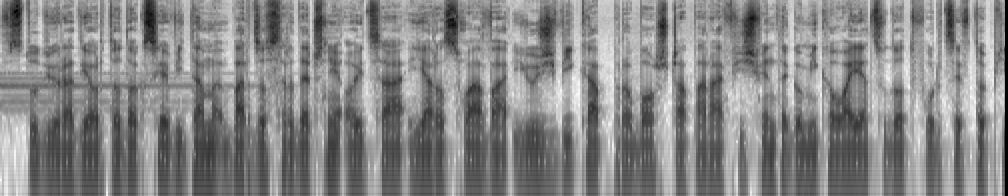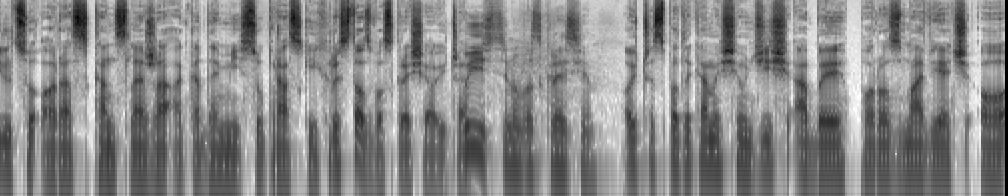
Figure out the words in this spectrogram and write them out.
W studiu Radio Ortodoksja witam bardzo serdecznie ojca Jarosława Jóźwika, proboszcza parafii świętego Mikołaja Cudotwórcy w Topilcu oraz kanclerza Akademii Supraskiej. Chrystos Woskresie, ojcze. Uistinu Woskresie. Ojcze, spotykamy się dziś, aby porozmawiać o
